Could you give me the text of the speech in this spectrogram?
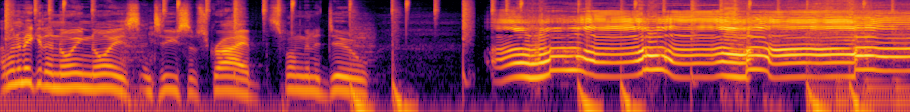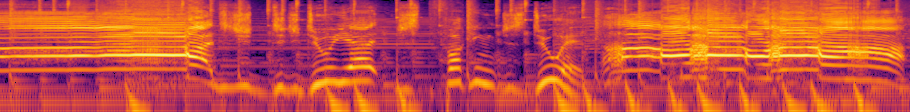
I'm gonna make an annoying noise until you subscribe. That's what I'm gonna do. Ah! Did you Did you do it yet? Just fucking. Just do it. Ah!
